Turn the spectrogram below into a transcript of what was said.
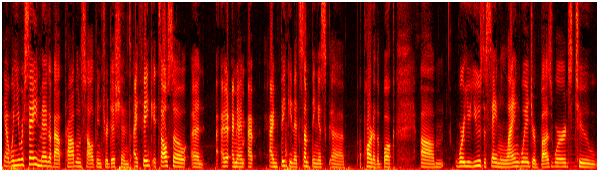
Yeah, when you were saying Meg about problem solving traditions, I think it's also an. I, I mean, I'm, I, I'm thinking that something is uh, a part of the book um, where you use the same language or buzzwords to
